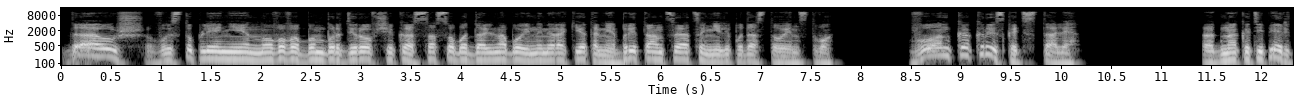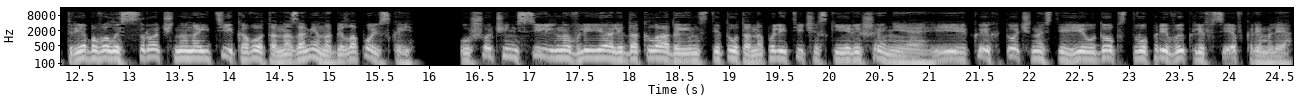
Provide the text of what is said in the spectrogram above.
Да уж, выступление нового бомбардировщика с особо дальнобойными ракетами британцы оценили по достоинству. Вон как рыскать стали. Однако теперь требовалось срочно найти кого-то на замену Белопольской. Уж очень сильно влияли доклады института на политические решения, и к их точности и удобству привыкли все в Кремле.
